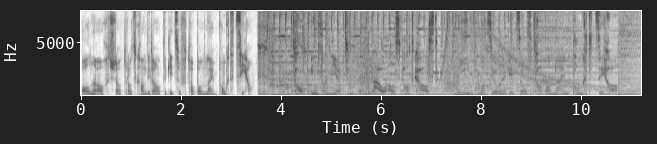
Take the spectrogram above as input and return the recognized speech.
allen acht Stadtratskandidaten gibt es auf toponline.ch. Top informiert, auch als Podcast. Mehr Informationen gibt es auf toponline.ch.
